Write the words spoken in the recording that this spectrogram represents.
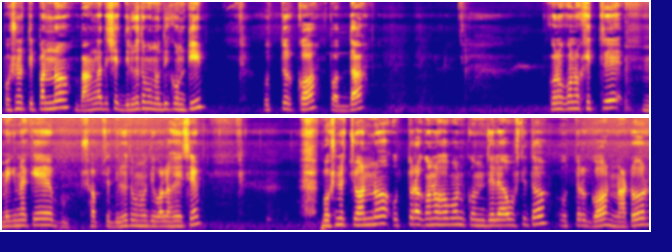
প্রশ্ন তিপ্পান্ন, বাংলাদেশের দীর্ঘতম নদী কোনটি? উত্তর ক, পদ্মা। কোনো কোনো ক্ষেত্রে মেঘনাকে সবচেয়ে দীর্ঘতম নদী বলা হয়েছে। প্রশ্ন চুয়ান্ন, উত্তরা গণভবন কোন জেলায় অবস্থিত? উত্তর গ, নাটোর।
